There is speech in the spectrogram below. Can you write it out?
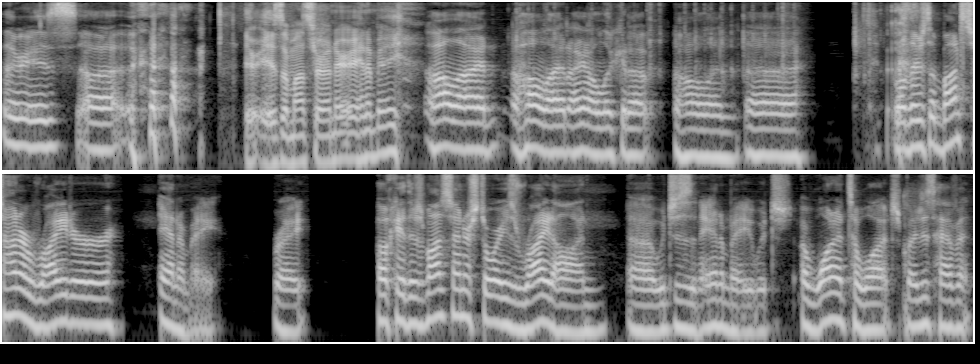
there is. uh There is a Monster Hunter anime. Hold on, hold on. I gotta look it up. Hold on. Uh, well, there's a Monster Hunter Rider anime, right? Okay, there's Monster Hunter Stories Ride On, uh, which is an anime which I wanted to watch, but I just haven't.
